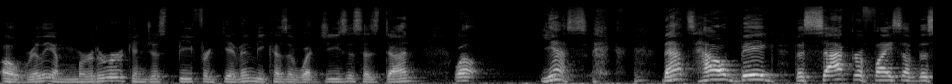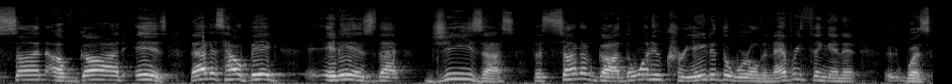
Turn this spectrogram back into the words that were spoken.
oh, really a murderer can just be forgiven because of what Jesus has done? Well, Yes, that's how big the sacrifice of the Son of God is. That is how big it is that Jesus, the Son of God, the one who created the world and everything in it, was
